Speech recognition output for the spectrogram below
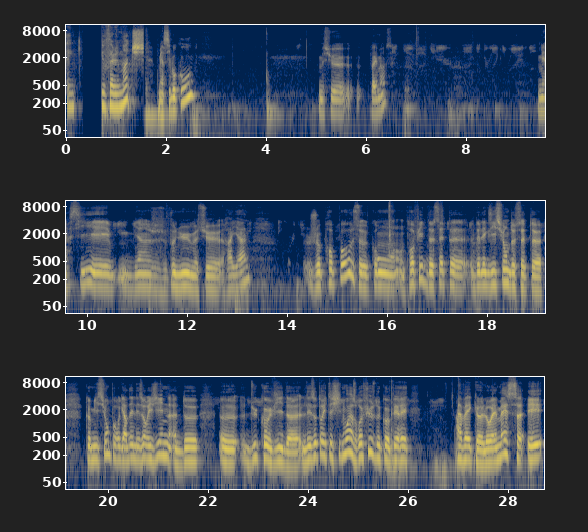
Thank you very much. Merci beaucoup. Monsieur Weimers Merci et bienvenue, Monsieur Ryan je propose qu'on profite de, cette, de l'existence de cette commission pour regarder les origines de, euh, du Covid. Les autorités chinoises refusent de coopérer avec l'OMS et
